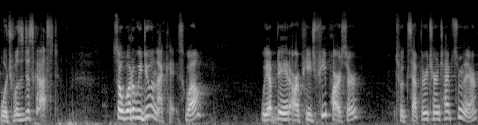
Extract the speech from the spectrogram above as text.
which was discussed. So what do we do in that case? Well, we update our PHP parser to accept the return types from there,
